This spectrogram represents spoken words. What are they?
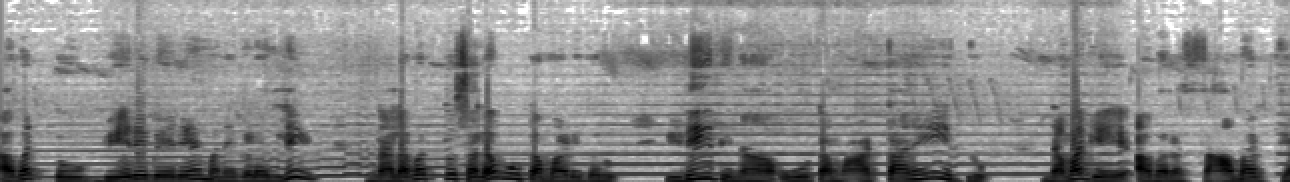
ಅವತ್ತು ಬೇರೆ ಬೇರೆ ಮನೆಗಳಲ್ಲಿ ನಲವತ್ತು ಸಲ ಊಟ ಮಾಡಿದರು. ಇಡೀ ದಿನ ಊಟ ಮಾಡ್ತಾನೇ ಇದ್ರು. ನಮಗೆ ಅವರ ಸಾಮರ್ಥ್ಯ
